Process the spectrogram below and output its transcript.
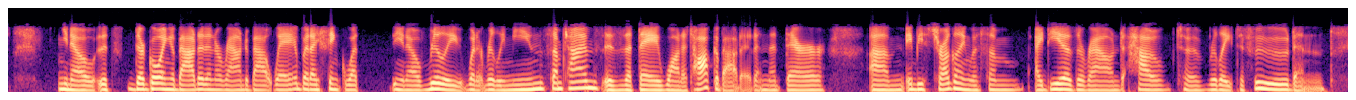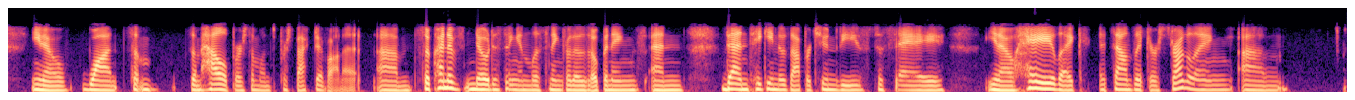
you know, it's they're going about it in a roundabout way. But I think what you know really what it really means sometimes is that they want to talk about it and that they're um, maybe struggling with some ideas around how to relate to food and you know want some some help or someone's perspective on it. Um, so kind of noticing and listening for those openings and then taking those opportunities to say, you know, hey, like it sounds like you're struggling. Um,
